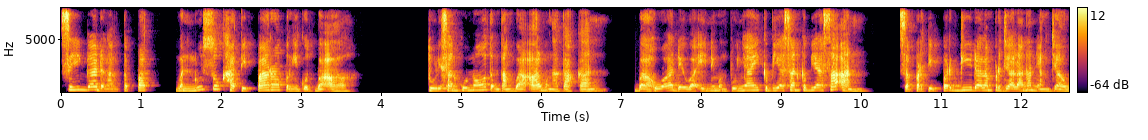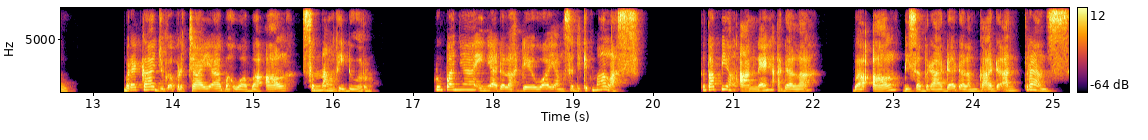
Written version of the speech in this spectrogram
sehingga dengan tepat menusuk hati para pengikut Baal. Tulisan kuno tentang Baal mengatakan bahwa dewa ini mempunyai kebiasaan-kebiasaan, seperti pergi dalam perjalanan yang jauh. Mereka juga percaya bahwa Baal senang tidur. Rupanya ini adalah dewa yang sedikit malas. Tetapi yang aneh adalah Baal bisa berada dalam keadaan trans,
